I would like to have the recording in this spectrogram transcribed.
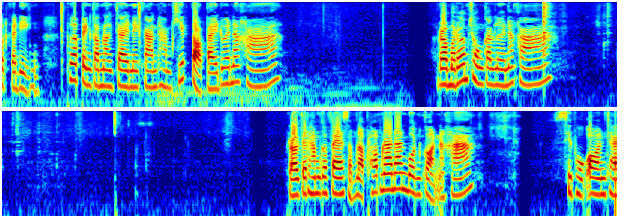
กดกระดิ่ง เพื่อเป็นกำลังใจในการทำคลิปต่อไปด้วยนะคะ เรามาเริ่มชงกันเลยนะคะ เราจะทำกาแฟสำหรับท็อปหน้าด้านบนก่อนนะคะ 16 ออนใช้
